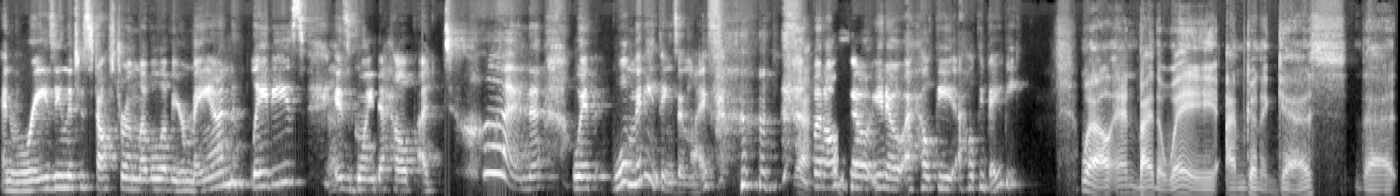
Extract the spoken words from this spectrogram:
And raising the testosterone level of your man, ladies, is going to help a ton with, well, many things in life. yeah. but also, you know, a healthy, a healthy baby. Well, and by the way, I'm going to guess that,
